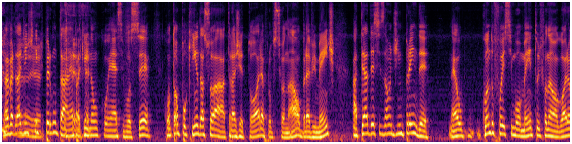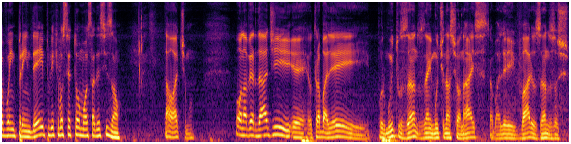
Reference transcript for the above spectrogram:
Na verdade, a gente é, tem que perguntar, né? Para quem não conhece você, contar um pouquinho da sua trajetória profissional, brevemente, até a decisão de empreender. Né? O, quando foi esse momento de falar, não, agora eu vou empreender e por que, que você tomou essa decisão? Tá ótimo. Bom, na verdade, é, eu trabalhei por muitos anos né, em multinacionais, trabalhei vários anos,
